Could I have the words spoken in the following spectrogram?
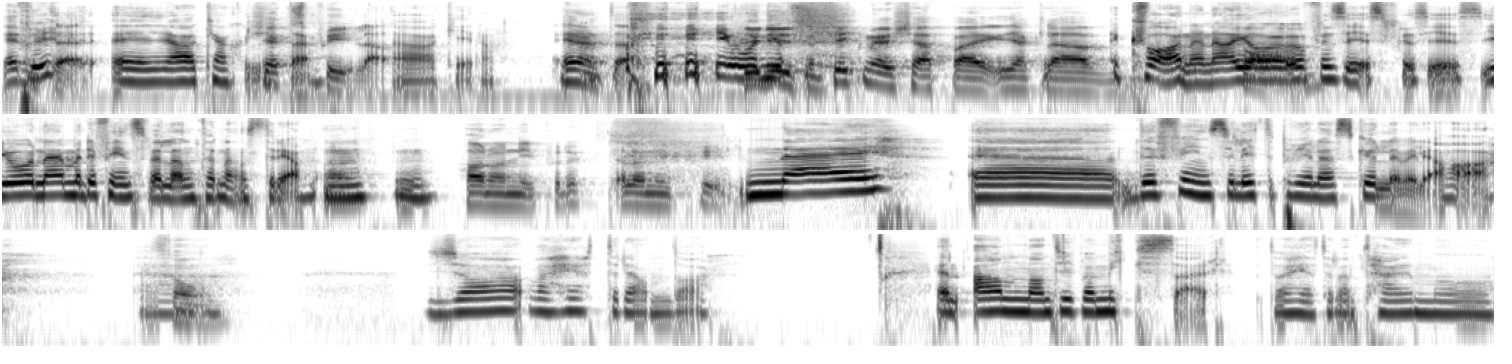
Är Pry- inte? eh, ja, kanske lite. Köksprylar. Ja, okej då. Är det inte? Jo, Det är det- du som fick mig att köpa jäkla, Kvarnen, ja, Kvarn. jo, precis, precis. Jo, nej, men det finns väl en tendens till det. Mm, mm. har du någon ny produkt, eller ny pryl? Nej, det finns ju lite prylar jag skulle vilja ha. Eh, Som? Ja, vad heter den då? En annan typ av mixer. Vad heter den? Termo...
